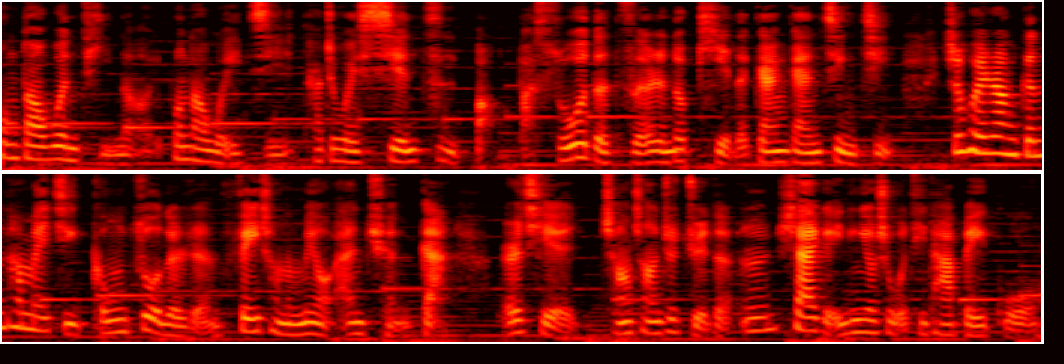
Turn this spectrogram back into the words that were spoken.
碰到问题呢，碰到危机，他就会先自保，把所有的责任都撇得干干净净，这会让跟他们一起工作的人非常的没有安全感，而且常常就觉得，嗯，下一个一定又是我替他背锅，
